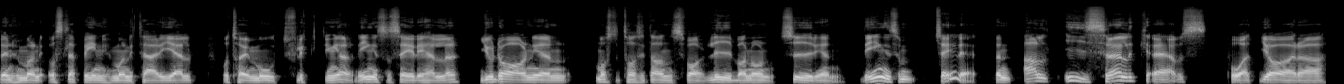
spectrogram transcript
den human och släppa in humanitär hjälp och ta emot flyktingar. Det är ingen som säger det heller. Jordanien måste ta sitt ansvar, Libanon, Syrien. Det är ingen som säger det. Men allt Israel krävs på att göra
